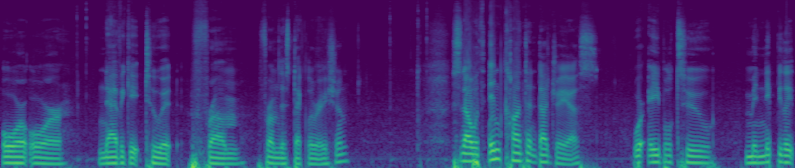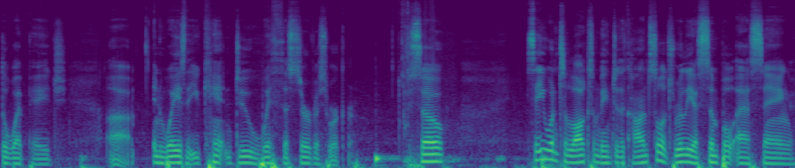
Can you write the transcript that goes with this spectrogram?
or or navigate to it from from this declaration. So now within content.js, we're able to manipulate the web page uh, in ways that you can't do with the service worker. So say you want to log something to the console, it's really as simple as saying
